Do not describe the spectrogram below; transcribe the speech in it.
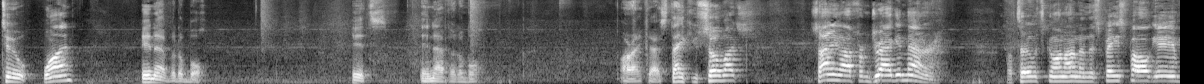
two, one. Inevitable. It's inevitable. All right, guys. Thank you so much. Signing off from Dragon Manor. I'll tell you what's going on in this baseball game.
